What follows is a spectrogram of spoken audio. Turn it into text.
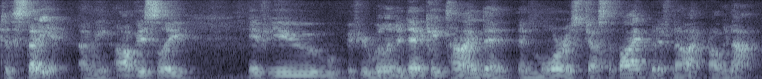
to study it. I mean, obviously if you if you're willing to dedicate time, then then more is justified. But if not, probably not.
